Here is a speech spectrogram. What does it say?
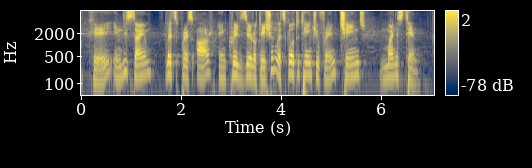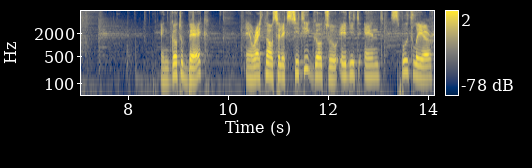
Okay in this time let's press R and create Z rotation. Let's go to 10 keyframe change minus 10 and go to back. And right now select city go to edit and split layer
